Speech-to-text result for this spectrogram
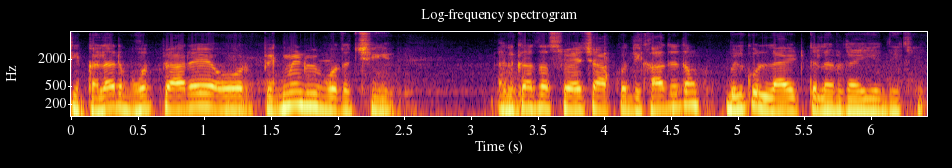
के कलर बहुत प्यारे और पिगमेंट भी बहुत अच्छी है। हल्का सा स्वेच आपको दिखा देता हूँ। बिल्कुल लाइट कलर का ये देखिए।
